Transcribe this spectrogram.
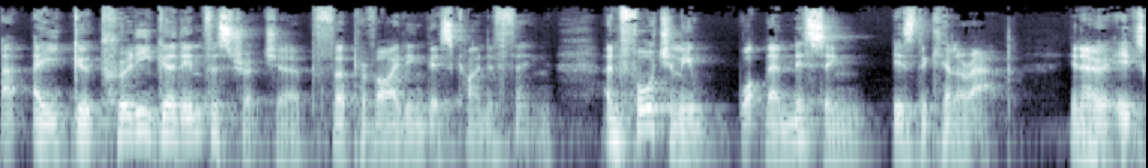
a, a good, pretty good infrastructure for providing this kind of thing. Unfortunately, what they're missing is the killer app. You know, it's,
